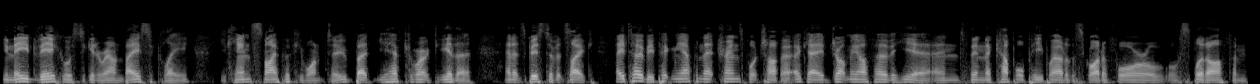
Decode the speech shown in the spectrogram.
You need vehicles to get around. Basically, you can snipe if you want to, but you have to work together. And it's best if it's like, hey Toby, pick me up in that transport chopper. Okay, drop me off over here, and then a couple people out of the squad of four will, will split off, and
